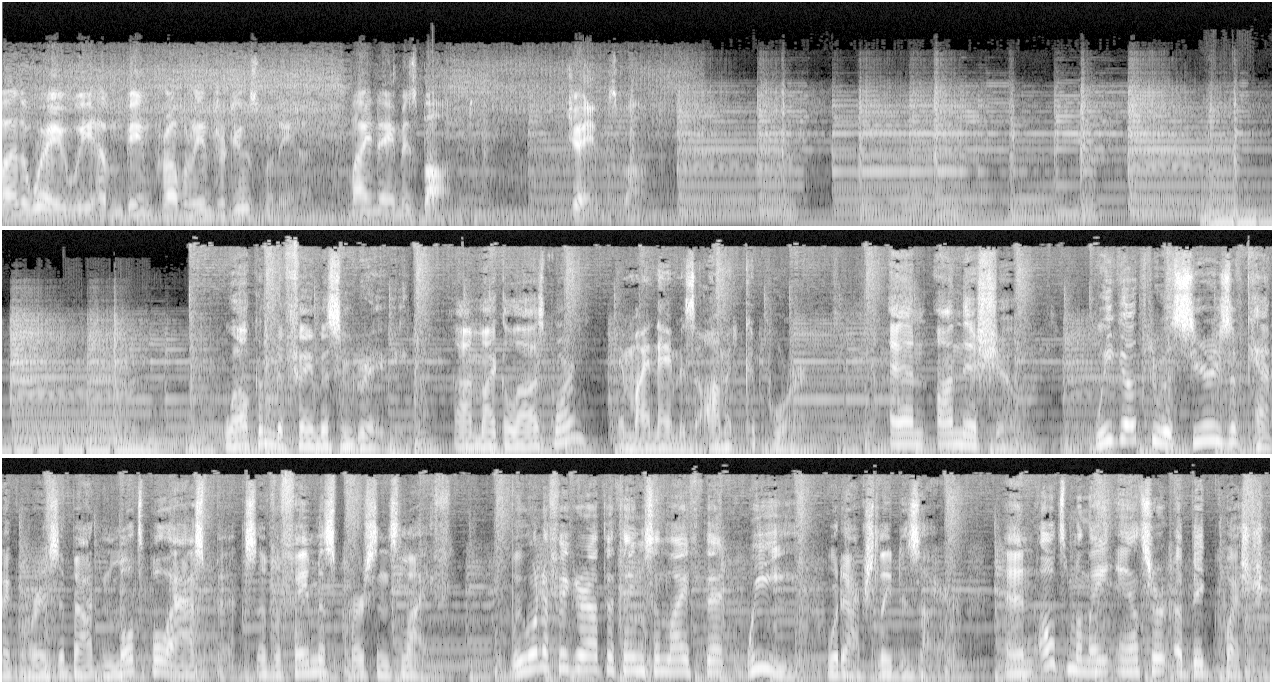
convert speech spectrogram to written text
By the way, we haven't been properly introduced, Melina. My name is Bond. James Bond. Welcome to Famous and Gravy. I'm Michael Osborne, And my name is Amit Kapoor. and on this show, we go through a series of categories about multiple aspects of a famous person's life. We want to figure out the things in life that we would actually desire, and ultimately answer a big question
